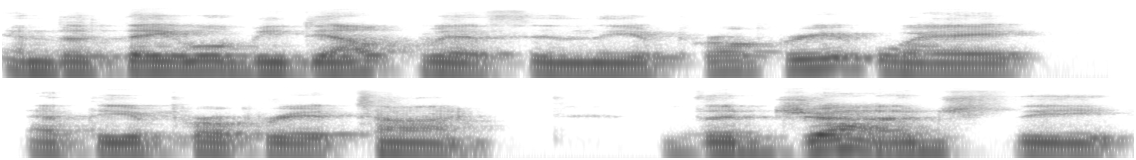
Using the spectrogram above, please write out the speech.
and that they will be dealt with in the appropriate way at the appropriate time. The judge, the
